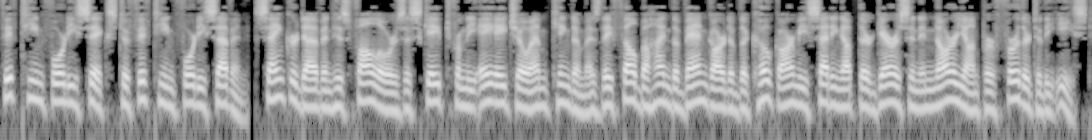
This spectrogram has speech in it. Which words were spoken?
1546 Sankardev and his followers escaped from the Ahom kingdom as they fell behind the vanguard of the Koch army setting up their garrison in Narayanpur further to the east.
